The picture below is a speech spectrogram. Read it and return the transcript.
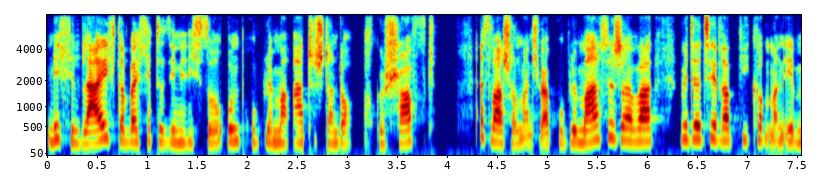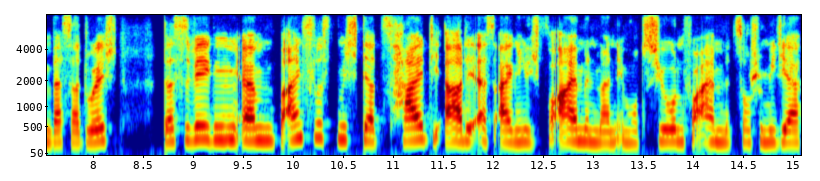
nicht leicht, aber ich hätte sie nicht so unproblematisch dann doch geschafft. Es war schon manchmal problematisch, aber mit der Therapie kommt man eben besser durch. Deswegen ähm, beeinflusst mich derzeit die ADS eigentlich vor allem in meinen Emotionen, vor allem mit Social Media.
